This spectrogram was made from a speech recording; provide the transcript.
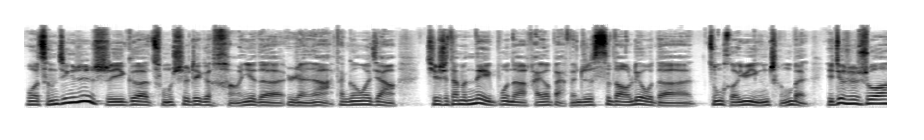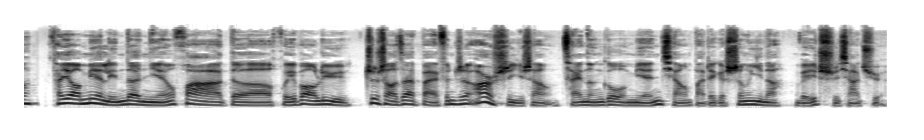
我曾经认识一个从事这个行业的人啊，他跟我讲，其实他们内部呢还有百分之四到六的综合运营成本，也就是说，他要面临的年化的回报率至少在百分之二十以上，才能够勉强把这个生意呢维持下去。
